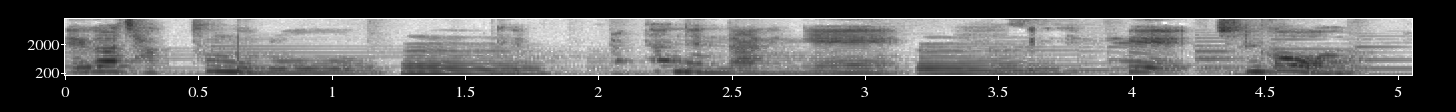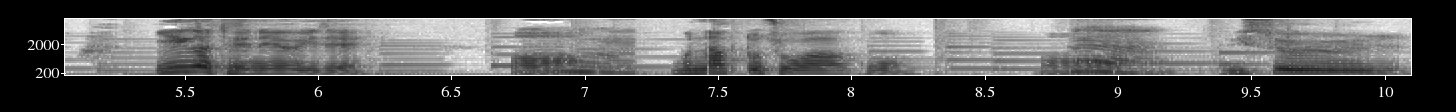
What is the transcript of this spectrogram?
내가 작품으로 음, 나타낸다는 게 음. 되게 즐거워요. 이해가 되네요, 이제. 어, 음, 문학도 좋아하고, 어, 네. 미술,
